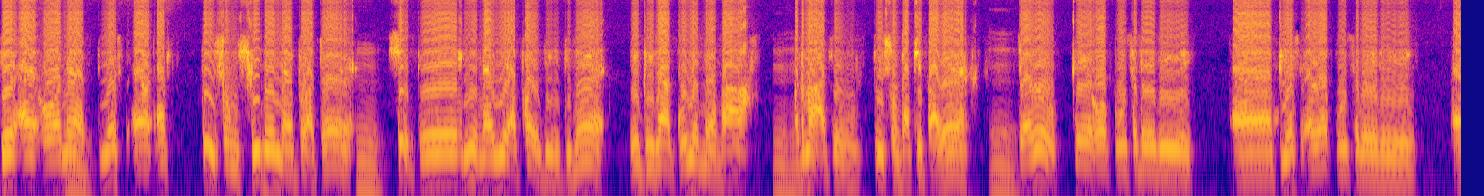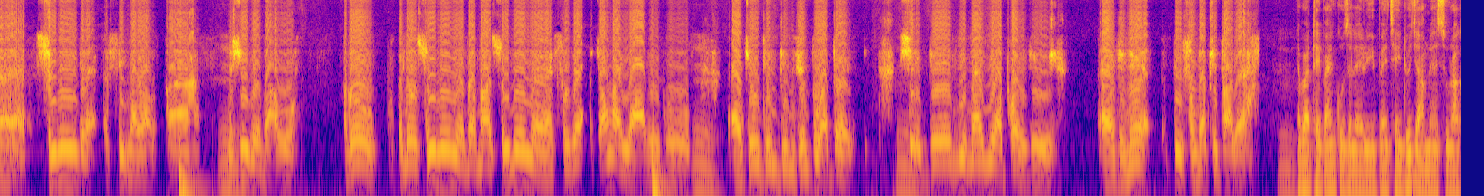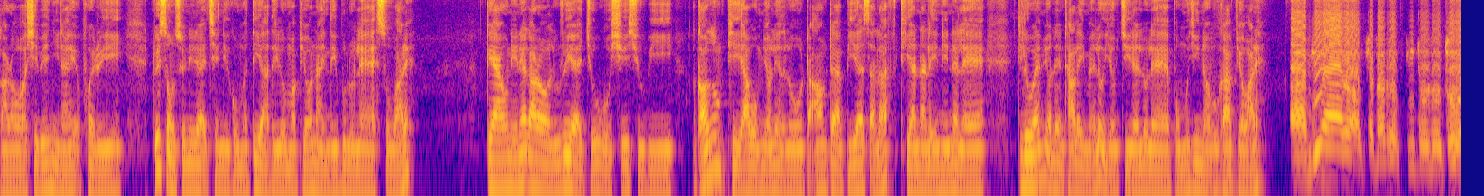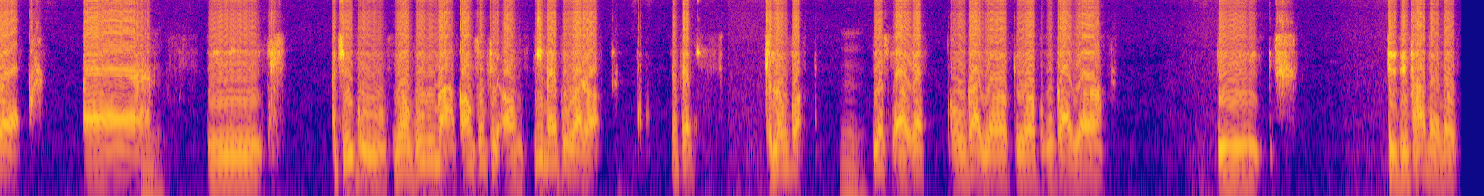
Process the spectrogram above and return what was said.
KIO နဲ့ PSLF တွေ့ဆုံဆွေးနွေးမယ်တော့တဲ့ရှစ်ပေနေ့နဲ့ရအဖွဲ့ဒီဒီနေ့ဒီလာကိုရမယ်ပါအတမအကျဉ်းတွေ့ဆုံတာဖြစ်ပါရဲ့ကျွန်တော် KO ပူစလေဒီ အဲ PSLF ပူစလေဒီအဲဆွေးနွေးတဲ့အစီအမတော့အာမရှိသေးပါဘူးအခုဘယ်လိုဆွေးနွေးနေပါမဆွေးနွေးနေဆိုတဲ့အကြောင်းအရာတွေကိုအဲကြိုတင်ပြင်ဆင်ဖို့အတွက်ရှစ်ပေဒီမကြီးအဖို့ဒီအဲဒီနေ့ပြဆုံးတာဖြစ်ပါတယ်နံပါတ်ထိပ်ပိုင်းကိုယ်စားလှယ်တွေဘယ်ချိန်တွေ့ကြမလဲဆိုတာကတော့ရှေ့ပြေးညီနိုင်ရဲ့အဖွဲ့တွေတွေ့ဆုံဆွေးနွေးတဲ့အခြေအနေကိုမသိရသေးလို့မပြောနိုင်သေးဘူးလို့လည်းဆိုပါတယ်။ KIO အနေနဲ့ကတော့လူတွေရဲ့အကျိုးကိုရှေးရှုပြီးအကောင်းဆုံးဖြေရဖို့မျှော်လင့်တယ်လို့တအောင်တက် BSLF TNL အနေနဲ့လည်းဒီလိုပဲမျှော်လင့်ထားလိမ့်မယ်လို့ယုံကြည်တယ်လို့လည်းပုံမှုကြီးနော်ဘူးကပြောပါတယ်အဲဒီကတော့ကျွန်တော်တို့ပြည်သူလူထုရဲ့အဲဒီအကျိုးကိုရောဘုရားမှာအကောင်းဆုံးဖြစ်အောင်ဒီမဲ့ပို့ကတော့တစ်ဖက်ကလုံးပေါ့ yes yes ဘူကရောပြောဘူကရောဒီ ဒီဒီဖားတယ်လို့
